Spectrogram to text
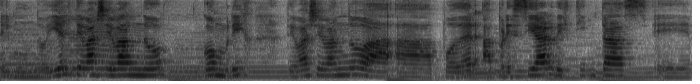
el mundo. Y él te va llevando, Gombrich, te va llevando a, poder apreciar distintas eh,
